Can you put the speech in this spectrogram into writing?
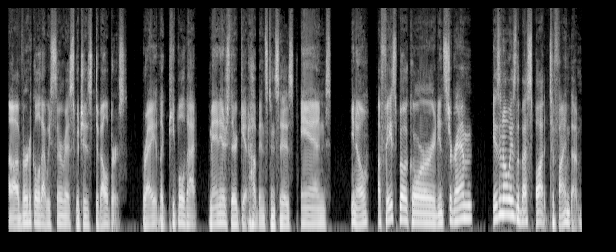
a vertical that we service, which is developers, right? Like people that manage their GitHub instances and, you know, a Facebook or an Instagram isn't always the best spot to find them,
